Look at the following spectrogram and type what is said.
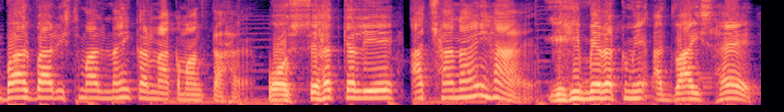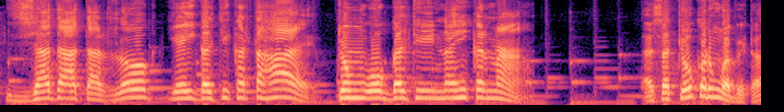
बार बार इस्तेमाल नहीं करना का माँगता है। वो सेहत के लिए अच्छा नहीं है। यही मेरा तुम्हें एडवाइस है। ज़्यादातर लोग यही गलती करता है। तुम वो गलती नहीं करना। ऐसा क्यों करूँगा बेटा?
